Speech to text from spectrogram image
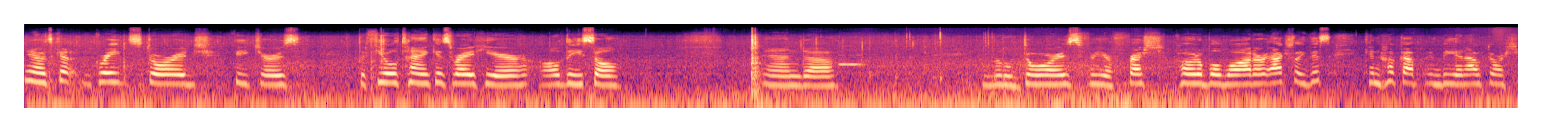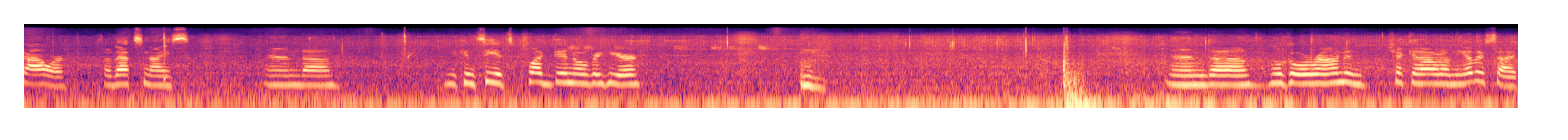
you know, it's got great storage features. The fuel tank is right here, all diesel. And uh, little doors for your fresh potable water. Actually, this can hook up and be an outdoor shower, so that's nice. And uh, you can see it's plugged in over here. and uh, we'll go around and check it out on the other side.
